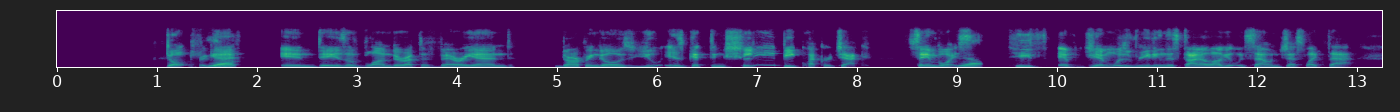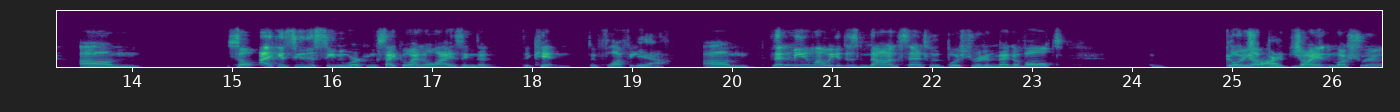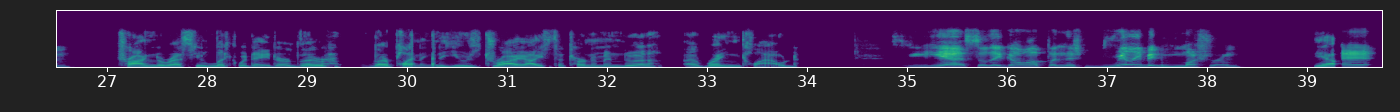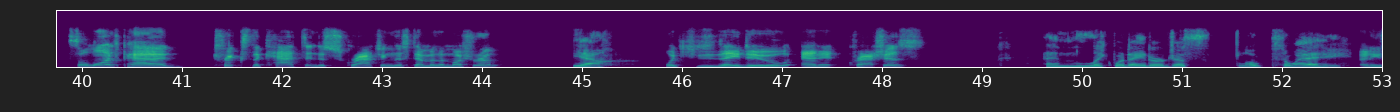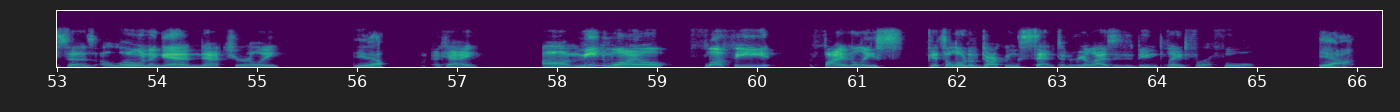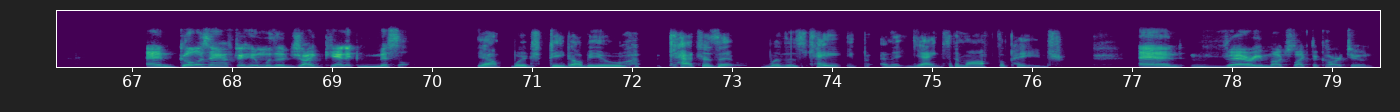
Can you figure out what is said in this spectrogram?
Don't forget in Days of Blunder at the very end, Darkwing goes, You is getting sleepy, Quackerjack. Same voice. Yeah. He's if Jim was reading this dialogue, it would sound just like that. Um so I could see this scene working, psychoanalyzing the the kitten, the fluffy. Yeah. Um, then meanwhile, we get this nonsense with Bushroot and Megavolt going up in a giant mushroom. trying to rescue Liquidator. They're they're planning to use dry ice to turn him into a, a rain cloud. Yeah, so they go up in this really big mushroom. Yep. And so Launchpad tricks the cats into scratching the stem of the mushroom, Yeah. which they do, and it crashes. And Liquidator just floats away. And he says, alone again, naturally. Yep. Okay. Uh, meanwhile, Fluffy finally gets a load of Darkwing scent and realizes he's being played for a fool Yeah. and goes after him with a gigantic missile. Yep. Which DW catches it with his cape and it yanks him off the page. And very much like the cartoon.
